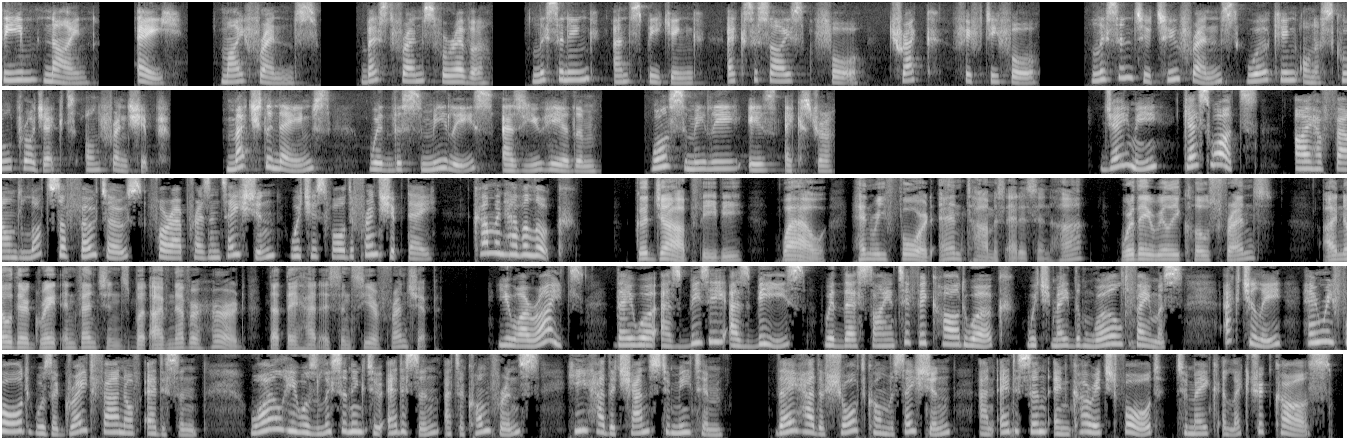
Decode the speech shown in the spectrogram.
Theme 9 A. My Friends. Best Friends Forever. Listening and Speaking. Exercise 4. Track 54. Listen to two friends working on a school project on friendship. Match the names with the similes as you hear them. One simile is extra. Jamie, guess what? I have found lots of photos for our presentation, which is for the Friendship Day. Come and have a look. Good job, Phoebe. Wow, Henry Ford and Thomas Edison, huh? Were they really close friends? I know they're great inventions, but I've never heard that they had a sincere friendship. You are right. They were as busy as bees with their scientific hard work, which made them world famous. Actually, Henry Ford was a great fan of Edison. While he was listening to Edison at a conference, he had a chance to meet him. They had a short conversation, and Edison encouraged Ford to make electric cars.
